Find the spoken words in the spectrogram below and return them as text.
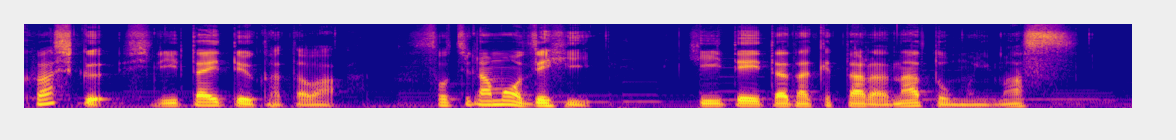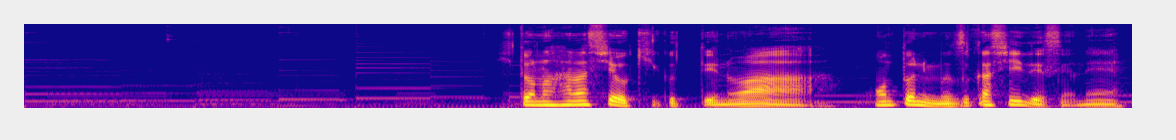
詳しく知りたいという方はそちらもぜひ聞いていただけたらなと思います。人の話を聞くっていうのは本当に難しいですよね。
